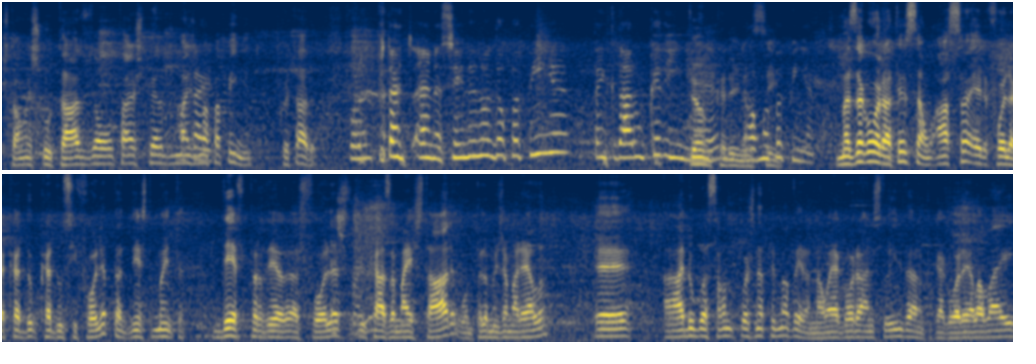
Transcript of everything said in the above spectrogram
estão esgotados ou está à espera de mais Ok. uma papinha. Coitado. Portanto, Ana, se ainda não lhe deu papinha, tem que dar um bocadinho, Tem um não é? bocadinho, Alguma sim. papinha. Mas agora, atenção, aça é folha cadu, caducifolha, portanto, neste momento deve perder as folhas, As folhas. em casa mais tarde, ou pelo menos amarela. Eh, a adubação depois na primavera, não é agora antes do inverno, porque agora ela vai,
